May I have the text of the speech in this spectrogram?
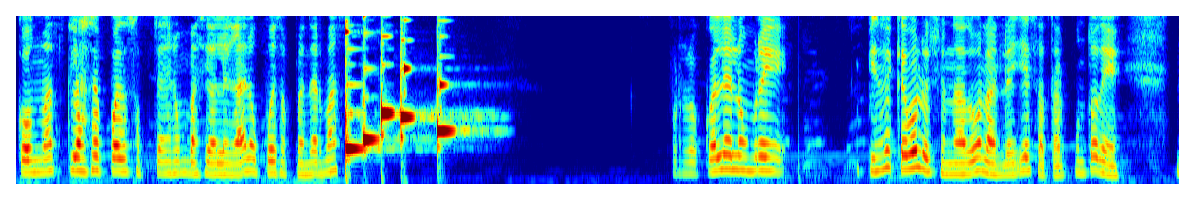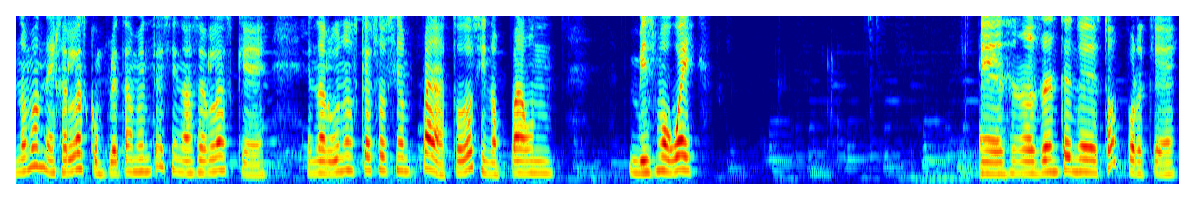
con más clase puedes obtener un vacío legal o puedes aprender más. Por lo cual el hombre piensa que ha evolucionado las leyes a tal punto de no manejarlas completamente, sino hacerlas que en algunos casos sean para todos y no para un mismo güey. Eh, se nos da a entender esto porque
